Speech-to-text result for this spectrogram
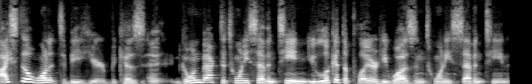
I still want it to be here because uh, going back to 2017, you look at the player he was in 2017,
